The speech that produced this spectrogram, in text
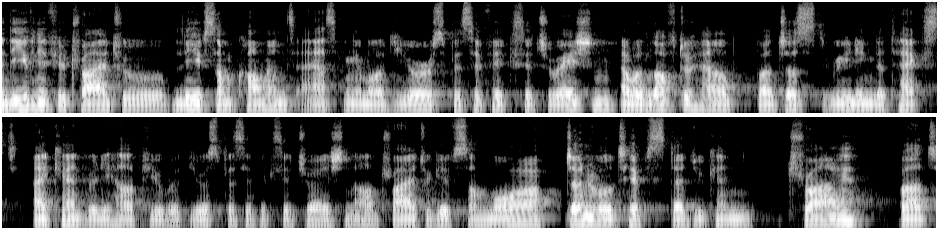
And even if you try to leave some comments asking about your specific situation, I would love to help, but just reading the text, I can't really help you with your specific situation. I'll try to give some more general tips that you can try. But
